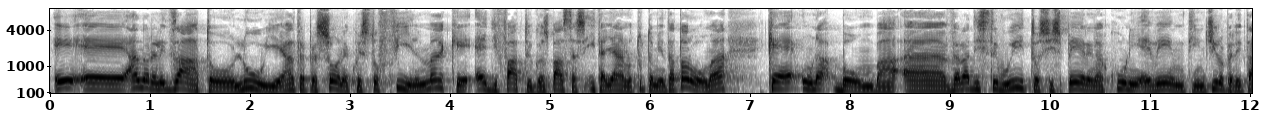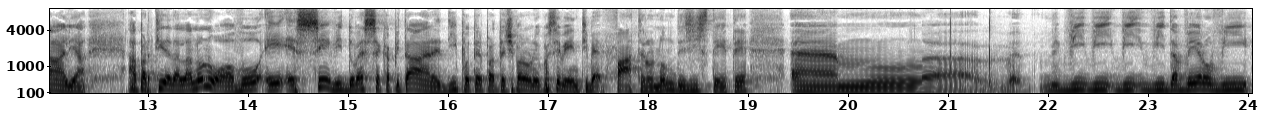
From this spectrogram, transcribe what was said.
e eh, hanno realizzato lui e altre persone questo film che è di fatto il Ghostbusters italiano tutto ambientato a Roma che è una bomba. Eh, verrà distribuito si spera in alcuni eventi in giro per l'Italia a partire dall'anno nuovo e, e se vi vi dovesse capitare di poter partecipare a uno di questi eventi, beh, fatelo, non desistete. Um, vi, vi, vi, vi, davvero vi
